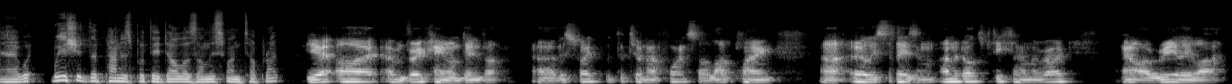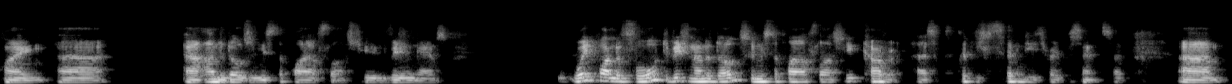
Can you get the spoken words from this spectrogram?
Uh, wh- where should the punters put their dollars on this one, Top Rope? Yeah, I am very keen on Denver uh, this week with the two and a half points. I love playing uh, early season underdogs, particularly on the road. And I really like playing uh, underdogs who missed the playoffs last year in division games. Week one to four, division underdogs who missed the playoffs last year cover as clip of 73%. So um,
